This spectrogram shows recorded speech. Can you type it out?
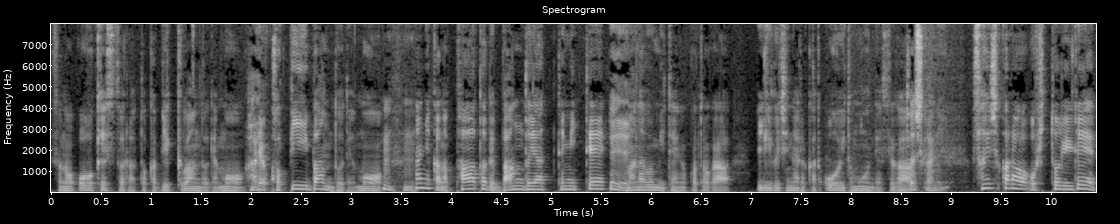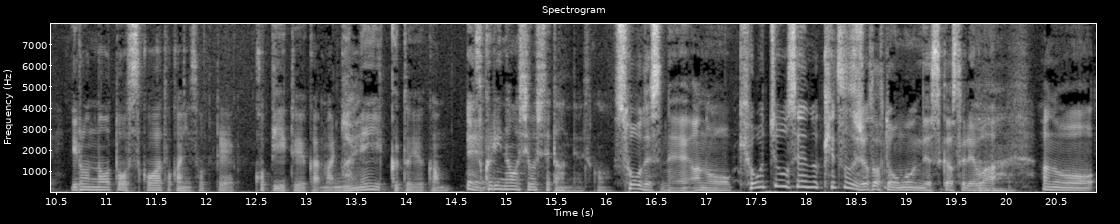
そのオーケストラとかビッグバンドでも、はい。あるいはコピーバンドでも、うんうん。何かのパートでバンドやってみてええ。学ぶみたいなことが入り口になる方多いと思うんですが、確かに。最初からお一人でいろんな音をスコアとかに沿ってコピーというか、まあ、リメイクというか、ええ作り直しをしてたんですか、そうですね。あの、協調性の欠如だと思うんですが、それは。はいあの、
